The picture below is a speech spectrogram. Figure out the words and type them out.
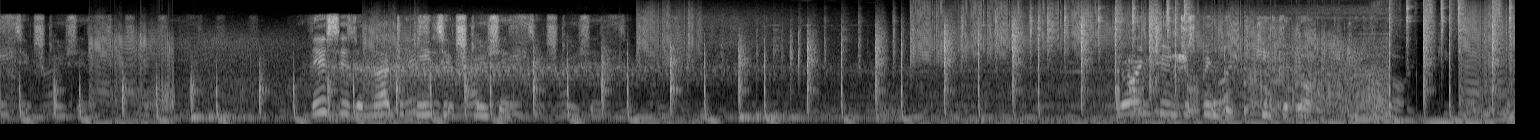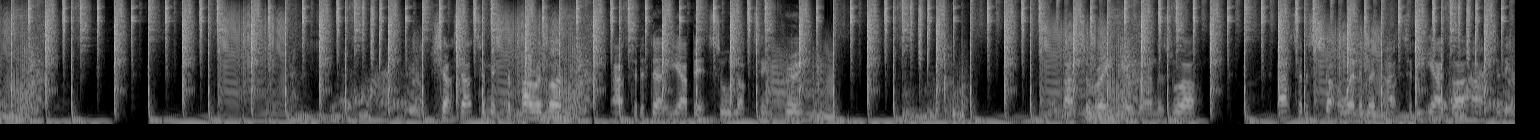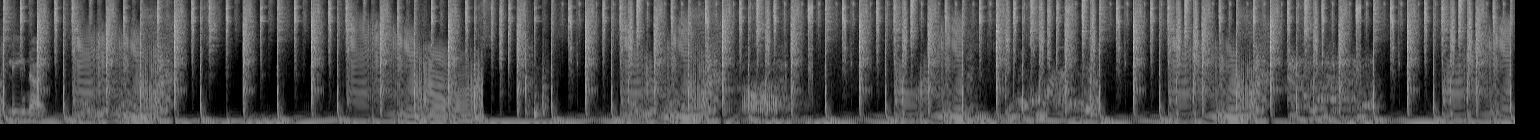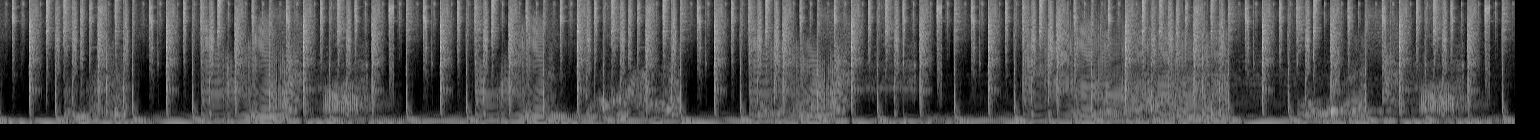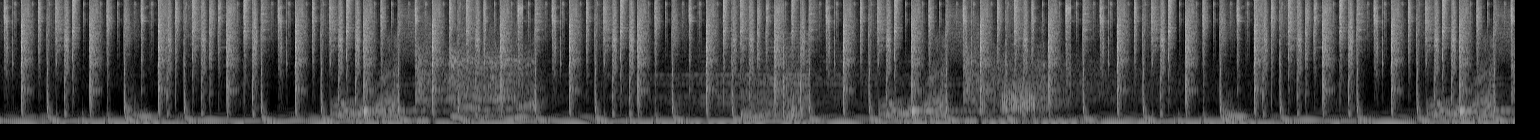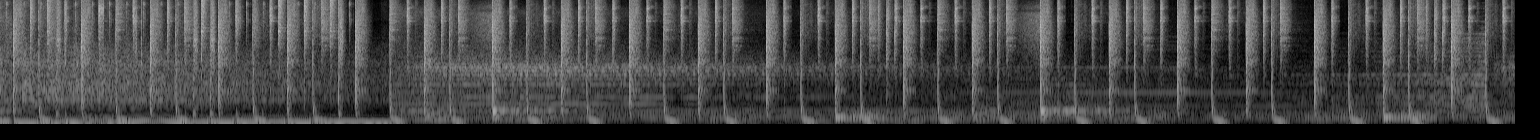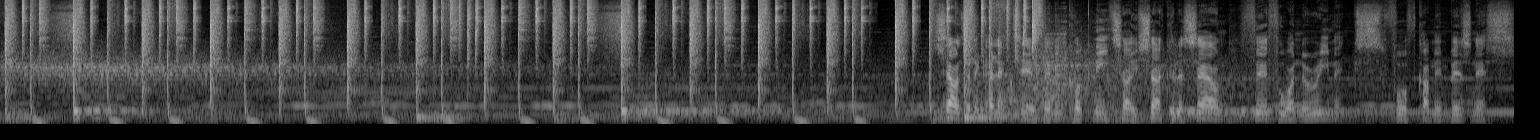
This is a Nurtured Beatz exclusive. You're in tune to Spindall. Keep it locked. Shouts out to Mr. Paragon, out to the Dirty Habits, all locked in crew. Out to Radio Man as well. To the Subtle Element, out to the Yaga, out to the Cleano. Incognito, Circular Sound, Fearful on the remix, forthcoming business.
